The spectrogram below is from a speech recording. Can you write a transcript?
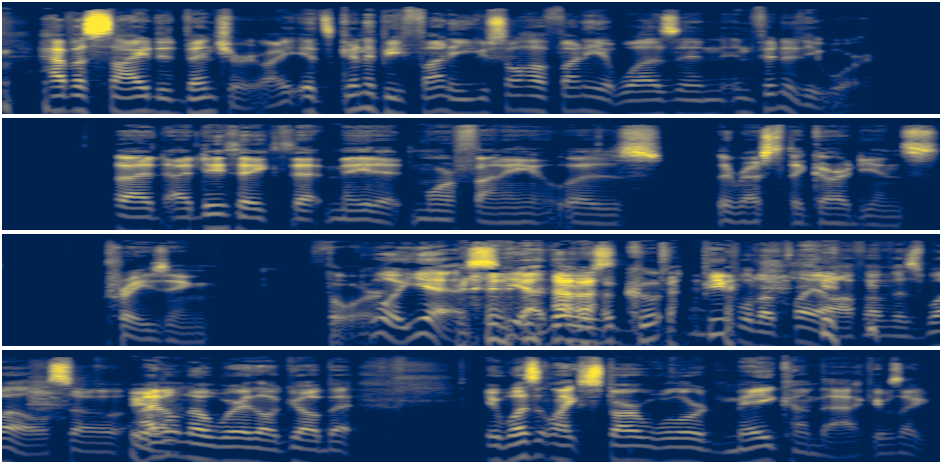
have a side adventure, right? It's gonna be funny. You saw how funny it was in Infinity War. I, I do think that made it more funny was the rest of the Guardians praising Thor. Well, yes, yeah, there was cool. people to play off of as well. So Yeah. I don't know where they'll go, but it wasn't like Star Lord may come back. It was like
